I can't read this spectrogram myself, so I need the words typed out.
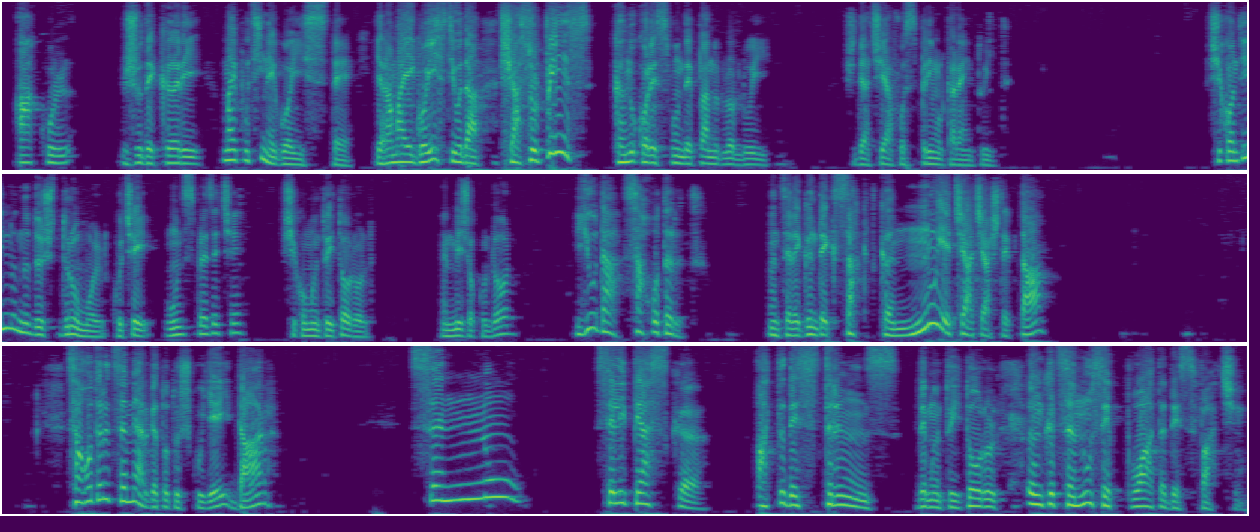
acul judecării mai puțin egoiste. Era mai egoist Iuda și a surprins că nu corespunde planurilor lui și de aceea a fost primul care a intuit. Și continuându-și drumul cu cei 11 și cu Mântuitorul în mijlocul lor, Iuda s-a hotărât, înțelegând exact că nu e ceea ce aștepta, s-a hotărât să meargă totuși cu ei, dar să nu se lipească atât de strâns de Mântuitorul încât să nu se poată desface.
